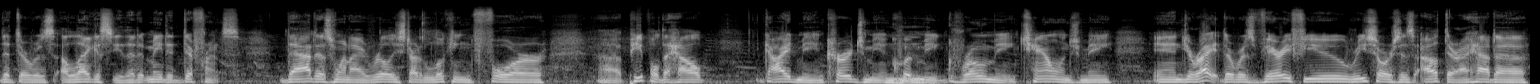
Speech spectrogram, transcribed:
that there was a legacy, that it made a difference. That is when I really started looking for uh, people to help guide me, encourage me, equip mm-hmm. me, grow me, challenge me. And you're right, there was very few resources out there. I had a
